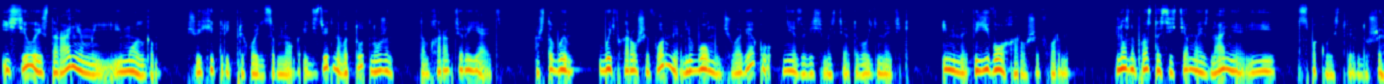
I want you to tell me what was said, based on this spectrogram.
И силой, и старанием, и мозгом. Еще и хитрить приходится много. И действительно, вот тут нужен там характер и яйца. А чтобы быть в хорошей форме любому человеку, вне зависимости от его генетики, именно в его хорошей форме, нужно просто система и знания и спокойствие в душе.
